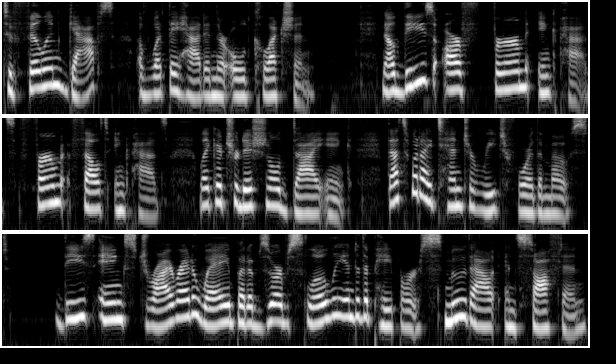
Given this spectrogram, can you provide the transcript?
to fill in gaps of what they had in their old collection. Now, these are firm ink pads, firm felt ink pads, like a traditional dye ink. That's what I tend to reach for the most. These inks dry right away but absorb slowly into the paper, smooth out, and soften,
